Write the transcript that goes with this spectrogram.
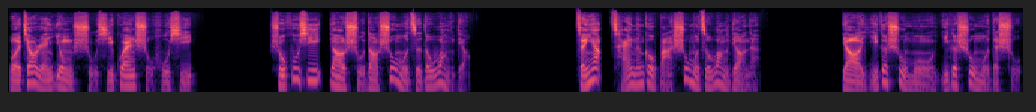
我教人用数息观数呼吸，数呼吸要数到数目字都忘掉。怎样才能够把数目字忘掉呢？要一个数目一个数目的数，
